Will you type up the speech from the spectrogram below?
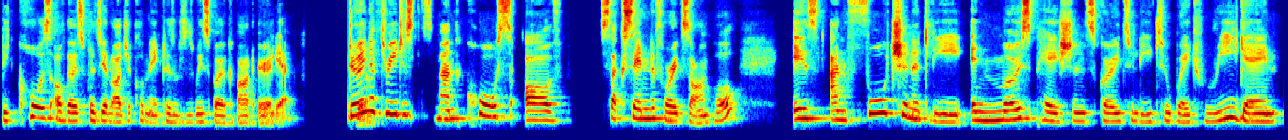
because of those physiological mechanisms we spoke about earlier. Doing yeah. a three to six month course of Saxenda, for example, is unfortunately in most patients going to lead to weight regain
